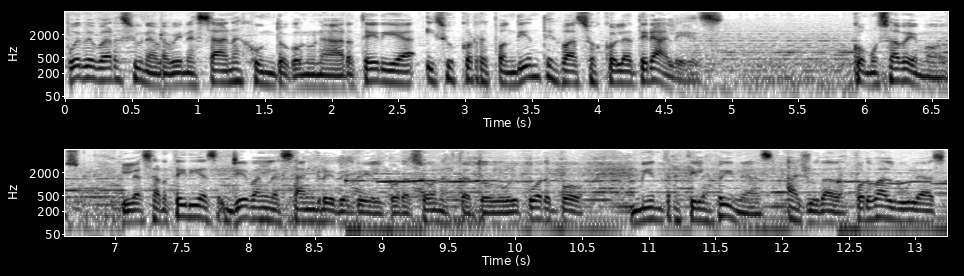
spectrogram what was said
puede verse una vena sana junto con una arteria y sus correspondientes vasos colaterales. Como sabemos, las arterias llevan la sangre desde el corazón hasta todo el cuerpo, mientras que las venas, ayudadas por válvulas,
